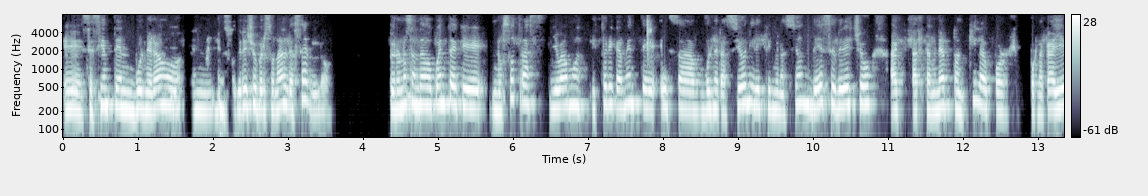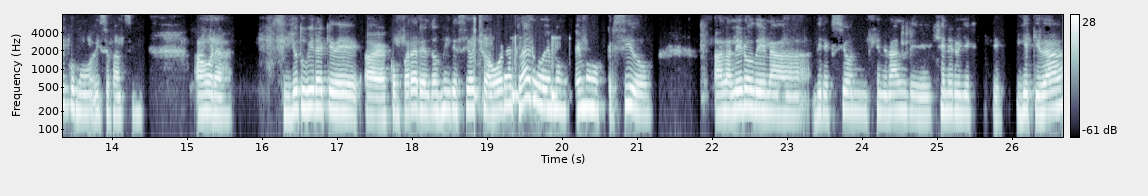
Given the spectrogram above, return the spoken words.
eh, se sienten vulnerados en, su derecho personal de hacerlo. Pero no se han dado cuenta de que nosotras llevamos históricamente esa vulneración y discriminación de ese derecho a, caminar tranquila por, por la calle, como dice Fancy. Ahora, si yo tuviera que comparar el 2018 ahora, claro, hemos, hemos crecido al alero de la Dirección General de Género y, Equidad.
